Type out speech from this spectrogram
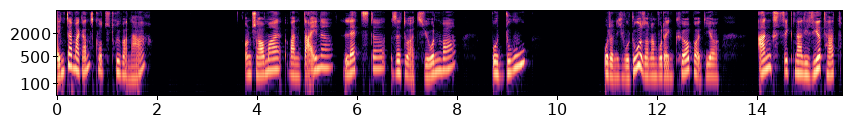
Denk da mal ganz kurz drüber nach und schau mal, wann deine letzte Situation war, wo du, oder nicht wo du, sondern wo dein Körper dir Angst signalisiert hat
